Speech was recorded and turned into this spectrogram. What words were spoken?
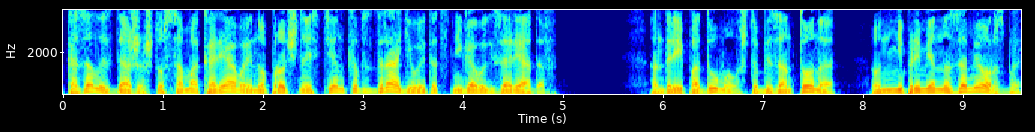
Казалось даже, что сама корявая, но прочная стенка вздрагивает от снеговых зарядов. Андрей подумал, что без Антона он непременно замерз бы,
